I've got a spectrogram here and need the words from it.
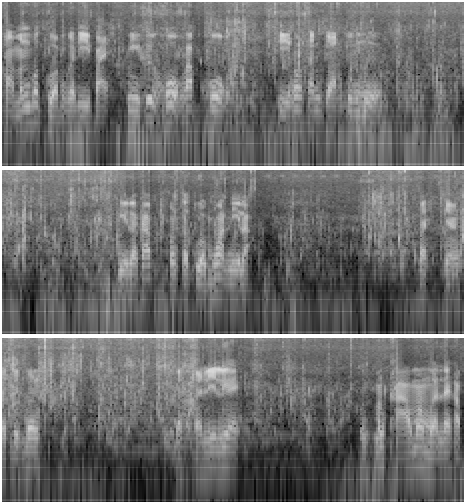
ถ้ามันบ่ถ่วมก็ดีไป นี่คือโค้งครับโค้ง ที่ห้องกันจอดทุกมือนี่แหละครับมันกระถ่วมหอดนี่ละไปยางกับไปเบิ้งจัดไปเรื่อยๆมันขาวมาเหมือนเลยครับ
